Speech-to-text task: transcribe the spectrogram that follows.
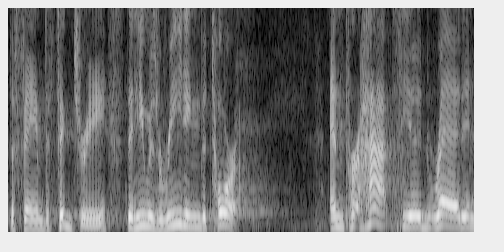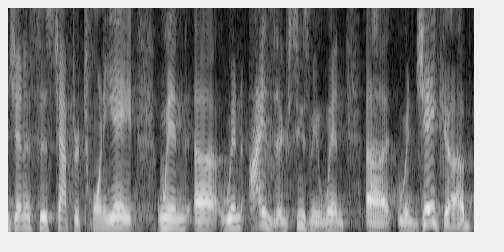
the famed fig tree, that he was reading the Torah. And perhaps he had read in Genesis chapter 28 when, uh, when Isaac, excuse me, when, uh, when Jacob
